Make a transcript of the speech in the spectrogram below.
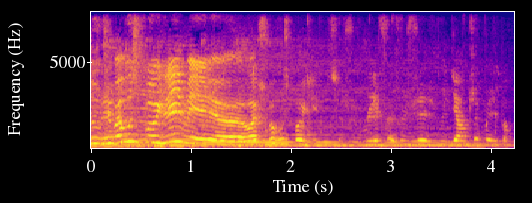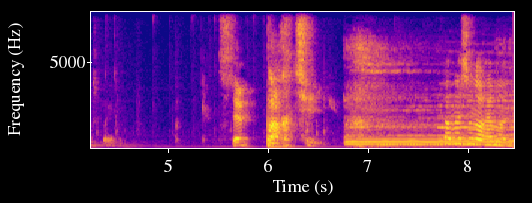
Donc je vais pas vous spoiler, mais euh, ouais, je vais pas vous spoiler. Je voulais, je, je, je dire un truc, mais je vais pas vous spoiler. C'est parti Formation de Raymond.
